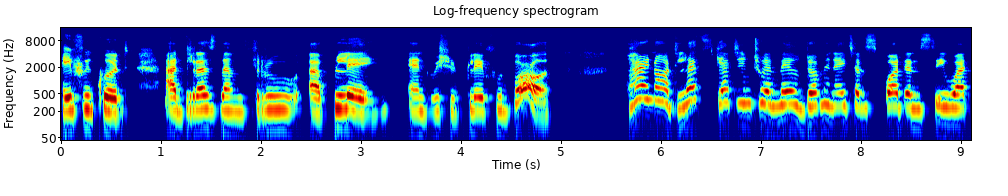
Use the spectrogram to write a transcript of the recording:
if we could address them through a play and we should play football why not let's get into a male dominated sport and see what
